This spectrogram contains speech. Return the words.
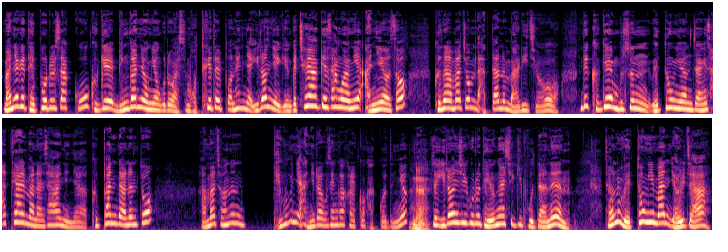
만약에 대포를 쌓고 그게 민간 영역으로 왔으면 어떻게 될 뻔했냐 이런 얘기. 그러니까 최악의 상황이 아니어서 그나마 좀 낫다는 말이죠. 근데 그게 무슨 외통위원장이 사퇴할 만한 사안이냐. 그 판단은 또 아마 저는 대부분이 아니라고 생각할 것 같거든요. 네. 그래서 이런 식으로 대응하시기보다는 저는 외통위만 열자.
